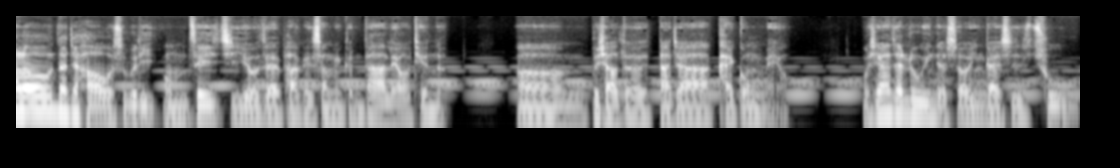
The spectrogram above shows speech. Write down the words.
Hello，大家好，我是布里。我们这一集又在 Park 上面跟大家聊天了。嗯，不晓得大家开工了没有？我现在在录音的时候应该是初五。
